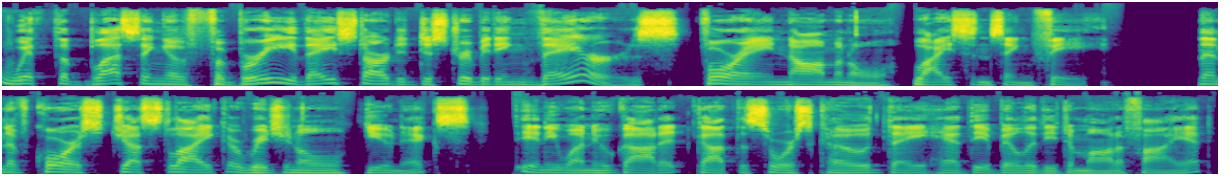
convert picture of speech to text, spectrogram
With the blessing of Fabry, they started distributing theirs for a nominal licensing fee. Then, of course, just like original Unix, anyone who got it got the source code. They had the ability to modify it.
